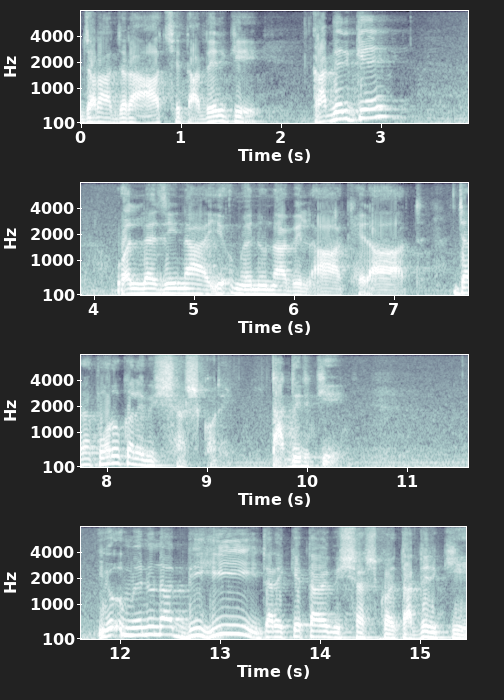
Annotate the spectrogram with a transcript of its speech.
যারা যারা আছে তাদেরকে কাদেরকে? ওয়াল্লাজিনা বিল আখিরাত যারা পরকালে বিশ্বাস করে, তাদেরকে। ইউমিনুনা বিহি, যারা কেতাবে বিশ্বাস করে, তাদেরকে।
